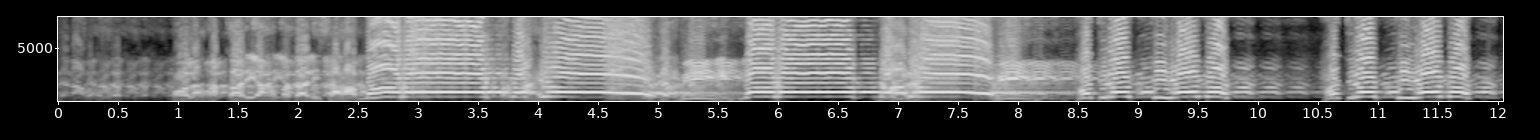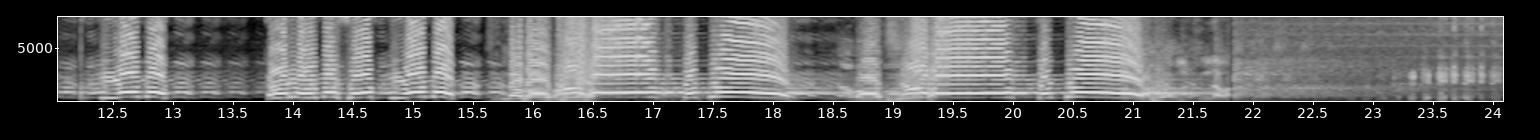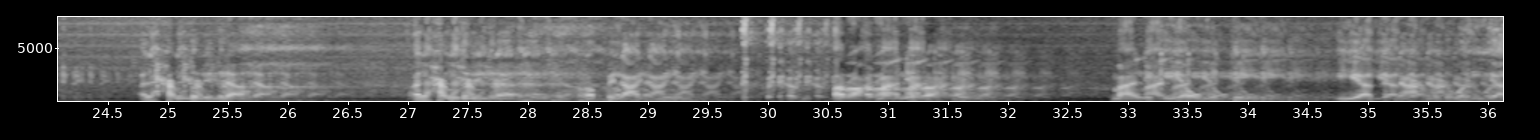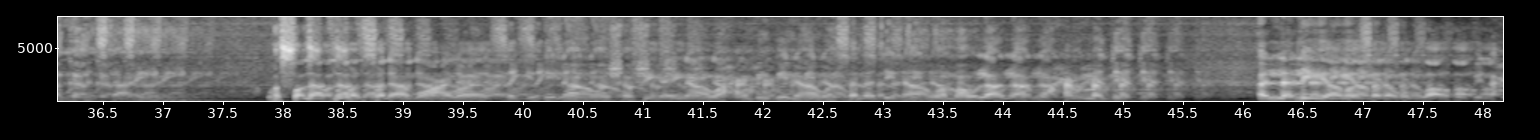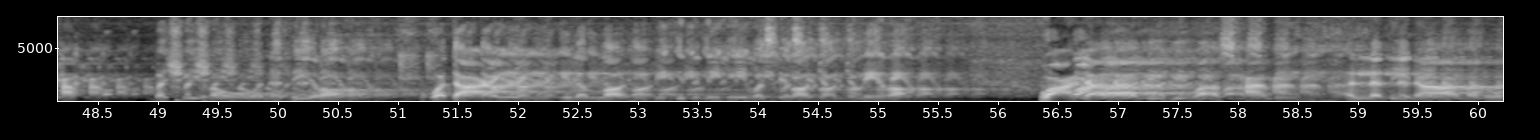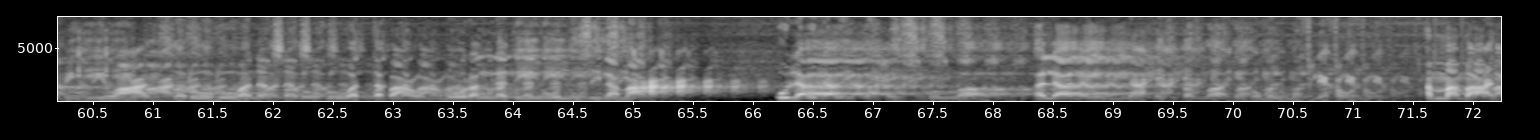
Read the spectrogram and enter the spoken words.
جناب حضرت مولانا قاری احمد علی صاحب۔ نعرہ تکبیر۔ تکبیر۔ نعرہ تکبیر۔ حضرت قیامت۔ حضرت قیامت۔ قیامت۔ قاری احمد صاحب قیامت۔ زندہ باد نعرہ تکبیر۔ زندہ باد نعرہ تکبیر۔ زندہ باد۔ الحمد لله الحمد لله. رب العالمين. الرحمن الرحيم. مالك يوم الدين. إياك نعبد وإياك نستعين. والصلاة والسلام على سيدنا وشفيعنا وحبيبنا وسندنا ومولانا محمد الذي أرسله الله بالحق بشيرا ونذيرا وداعيا إلى الله بإذنه وسراجا منيرا. وعلى آله وأصحابه الذين آمنوا به وعزروه ونصروه واتبعوا النور الذي أنزل معه. أولئك حزب الله. ألا إن حزب الله هم المفلحون. أما بعد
